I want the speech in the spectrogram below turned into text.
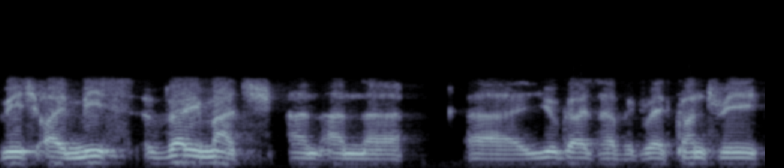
which I miss very much. And, and uh, uh, you guys have a great country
